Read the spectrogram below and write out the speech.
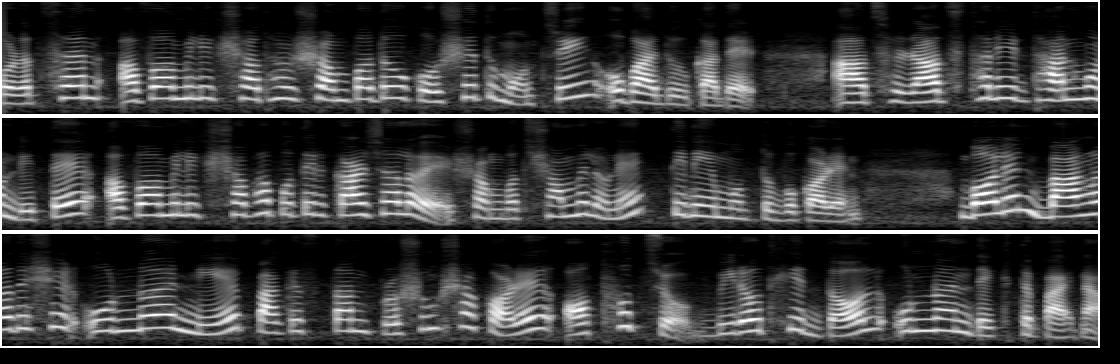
করেছেন আওয়ামী লীগ সাধারণ সম্পাদক ও সেতুমন্ত্রী ওবায়দুল কাদের। আজ রাজধানীর ধানমন্ডিতে আওয়ামী লীগ সভাপতির কার্যালয়ে সংবাদ সম্মেলনে তিনি এই মন্তব্য করেন। বলেন, বাংলাদেশের উন্নয়ন নিয়ে পাকিস্তান প্রশংসা করে, অথচ বিরোধী দল উন্নয়ন দেখতে পায় না।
